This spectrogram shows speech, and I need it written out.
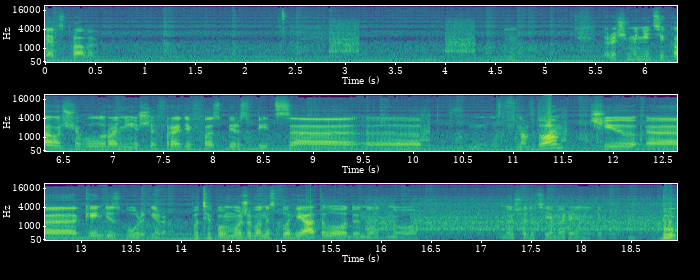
як справи? До речі, мені цікаво, що було раніше. Фредді Фазбірс Піца е, FNAF 2 чи е, Бургер. Бо, типу, може вони сплагіатили один одного. Ну, щодо цієї маріонетки. Бу!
